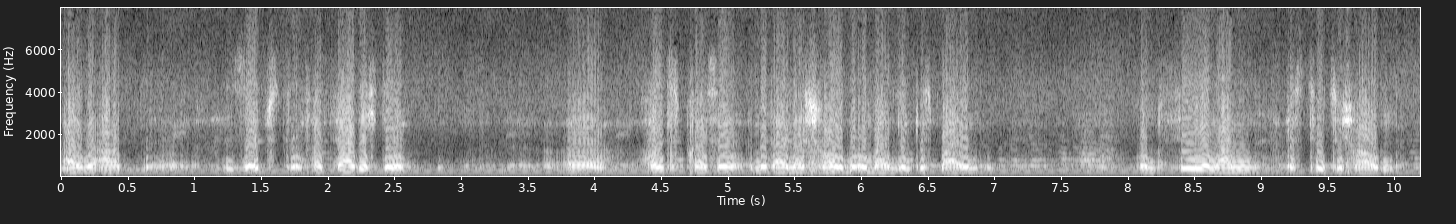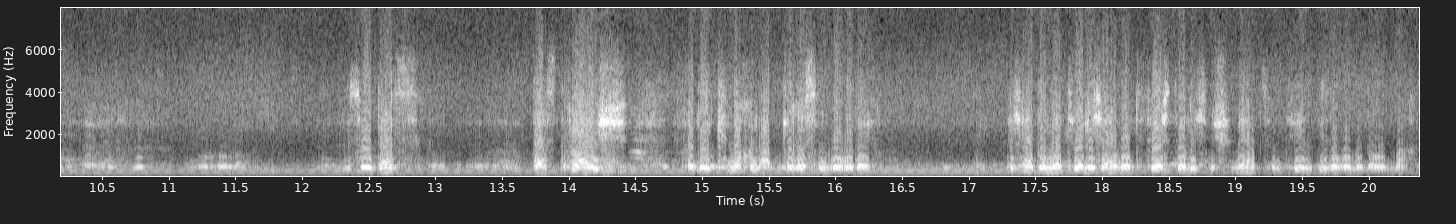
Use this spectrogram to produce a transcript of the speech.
eine Art äh, selbstverfertigte äh, Holzpresse mit einer Schraube um mein linkes Bein und fingen an, es zuzuschrauben, sodass das Fleisch von den Knochen abgerissen wurde. Ich hatte natürlich einen fürchterlichen Schmerz und fiel wiederum in Ohnmacht.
